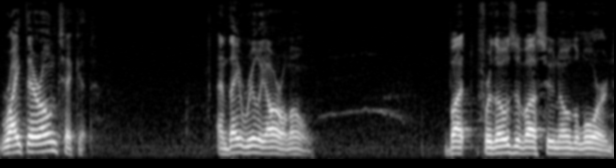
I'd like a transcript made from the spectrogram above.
write their own ticket. And they really are alone. But for those of us who know the Lord,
